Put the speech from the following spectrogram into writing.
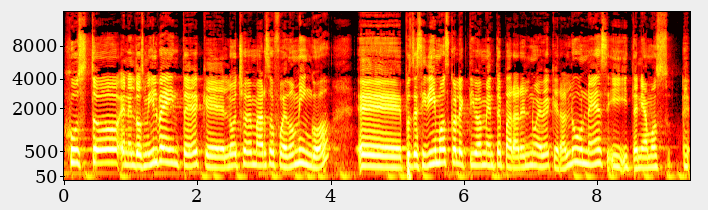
justo en el 2020, que el 8 de marzo fue domingo, eh, pues decidimos colectivamente parar el 9, que era lunes, y, teníamos eh,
